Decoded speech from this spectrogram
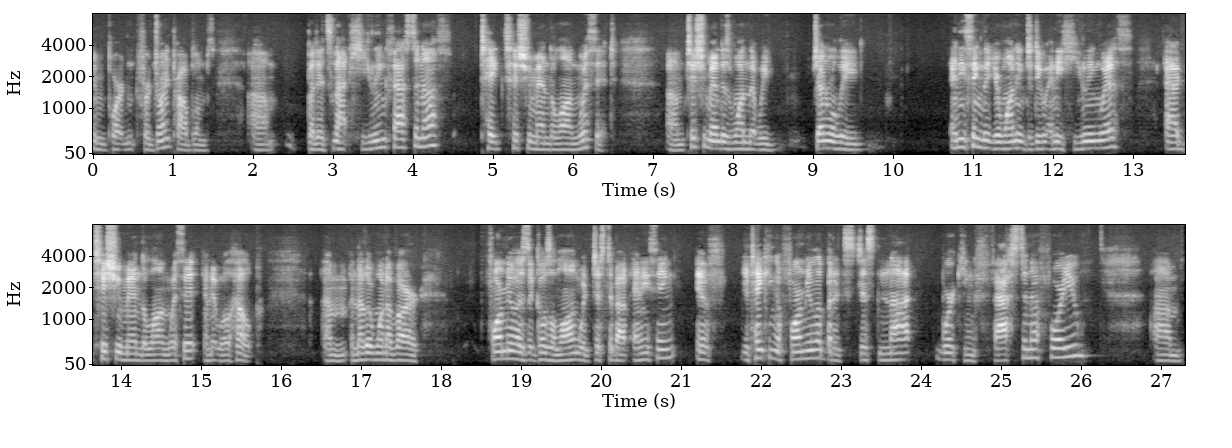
important for joint problems, um, but it's not healing fast enough. Take tissue mend along with it. Um, tissue mend is one that we generally anything that you're wanting to do any healing with, add tissue mend along with it, and it will help. Um, another one of our formulas that goes along with just about anything. If you're taking a formula but it's just not working fast enough for you, um,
